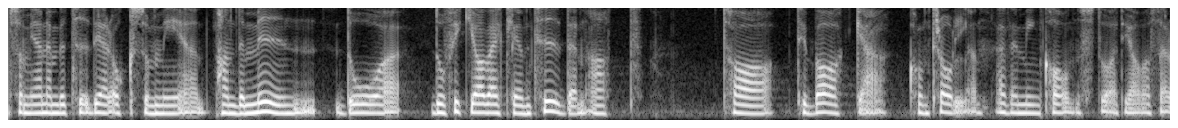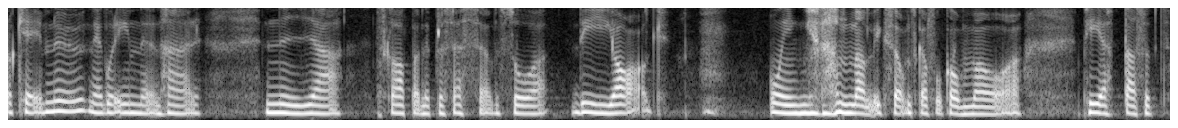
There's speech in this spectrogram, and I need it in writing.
som jag nämnde tidigare också med pandemin. Då, då fick jag verkligen tiden att ta tillbaka kontrollen över min konst. Och att jag var så här, okej nu när jag går in i den här nya skapande processen så det är jag. Och ingen annan liksom ska få komma och peta. Så att,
